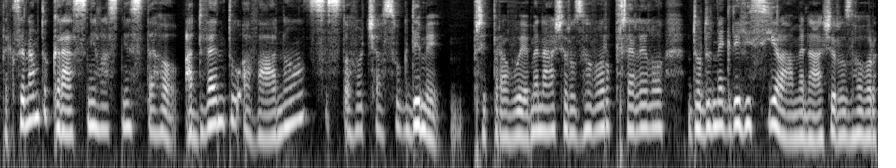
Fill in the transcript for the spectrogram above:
Tak se nám to krásně vlastně z toho adventu a Vánoc, z toho času, kdy my připravujeme náš rozhovor, přelilo do dne, kdy vysíláme náš rozhovor.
